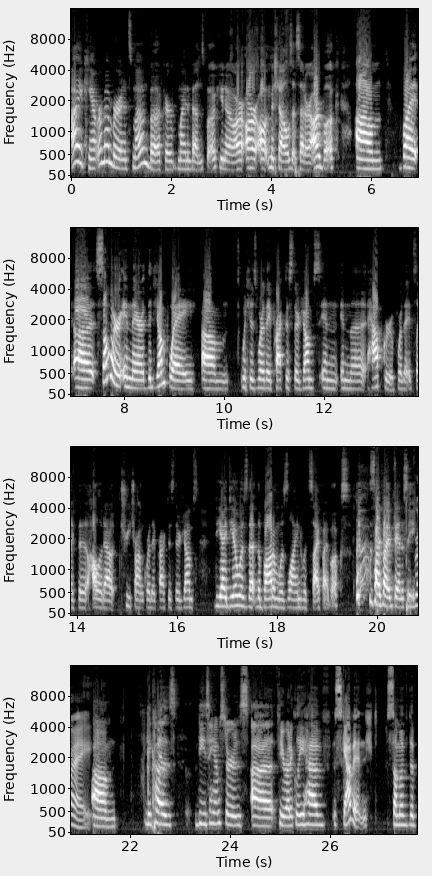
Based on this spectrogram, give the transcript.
I can't remember, and it's my own book or mine and Ben's book. You know, our our, our Michelle's, etc. Our book. Um, but uh, somewhere in there, the jumpway, um, which is where they practice their jumps in in the Hap group, where they, it's like the hollowed out tree trunk where they practice their jumps. The idea was that the bottom was lined with sci-fi books, sci-fi and fantasy, right? Um, because these hamsters uh, theoretically have scavenged some of the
